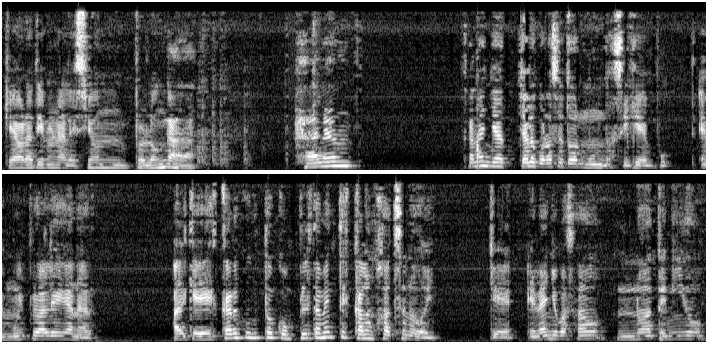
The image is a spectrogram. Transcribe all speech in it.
que ahora tiene una lesión prolongada. Haaland. Haaland ya, ya lo conoce todo el mundo, así que es muy probable ganar. Al que descarto completamente es Callum Hudson-Odoi que el año pasado no ha tenido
